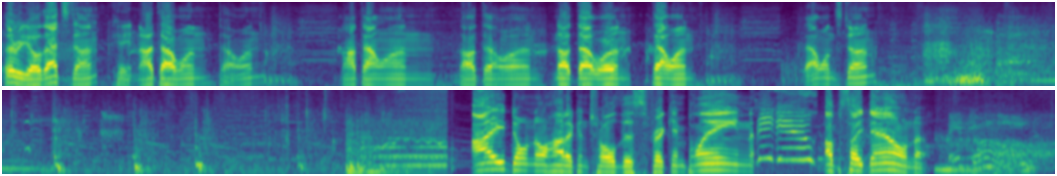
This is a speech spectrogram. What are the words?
There we go. That's done. Okay, not that one. That one. Not that one. Not that one. Not that one. That one. That one's done. I don't know how to control this freaking plane Redo! upside down. It's on.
